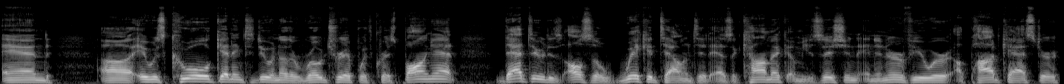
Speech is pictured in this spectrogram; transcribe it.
and uh, it was cool getting to do another road trip with Chris Bongat. That dude is also wicked talented as a comic, a musician, an interviewer, a podcaster.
